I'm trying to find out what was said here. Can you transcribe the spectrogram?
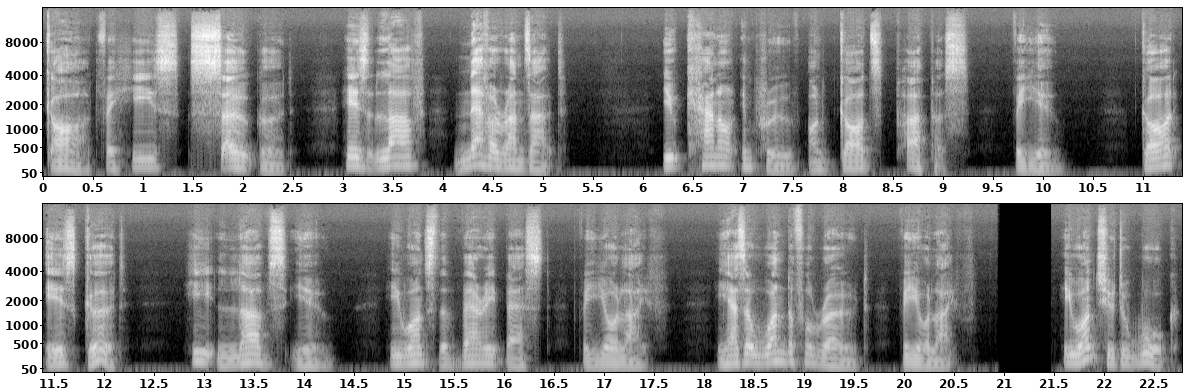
God, for He's so good. His love never runs out. You cannot improve on God's purpose for you. God is good. He loves you. He wants the very best for your life. He has a wonderful road for your life. He wants you to walk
